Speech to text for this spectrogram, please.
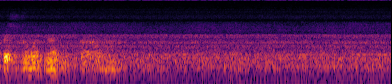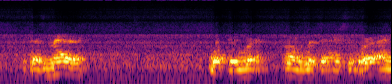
I just don't like that. Um, it doesn't matter what they were or what they actually were. I,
